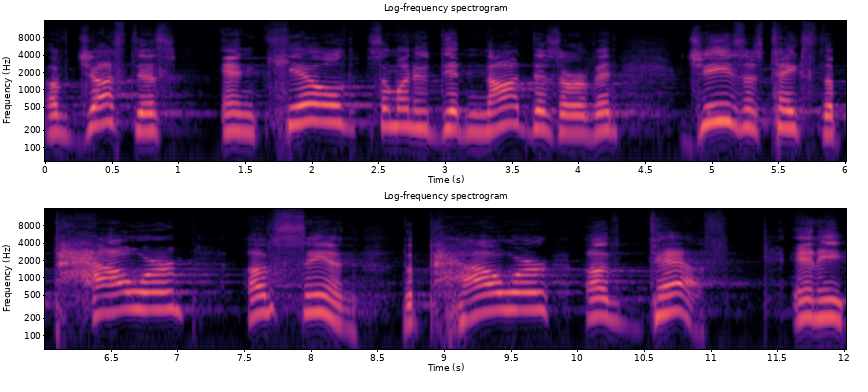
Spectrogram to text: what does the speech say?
of justice and killed someone who did not deserve it, Jesus takes the power of sin, the power of death, and he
